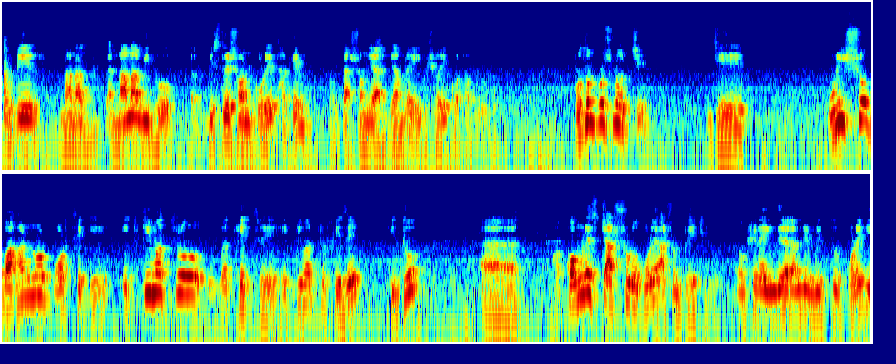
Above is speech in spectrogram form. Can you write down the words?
ভোটের নানা, নানাবিধ বিশ্লেষণ করে থাকেন তার সঙ্গে আজকে আমরা এই বিষয়ে কথা বলব। প্রথম প্রশ্ন হচ্ছে যে, উনিশশো বাহান্নর পর থেকে একটিমাত্র ক্ষেত্রে, একটিমাত্র ফেজে কিন্তু কংগ্রেস চারশোর ওপরে আসন পেয়েছিল। এবং সেটা ইন্দিরা গান্ধীর মৃত্যুর পরে যে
